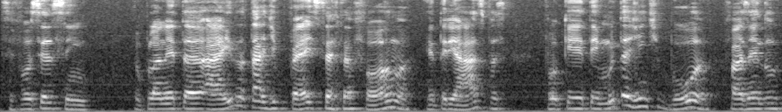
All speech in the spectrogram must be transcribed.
Se fosse assim, o planeta ainda está de pé de certa forma, entre aspas, porque tem muita gente boa fazendo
